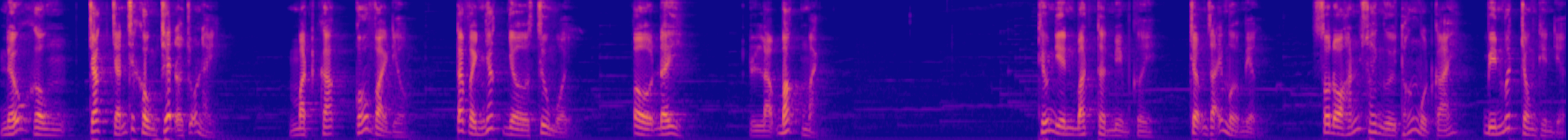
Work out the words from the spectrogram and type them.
Nếu không, chắc chắn sẽ không chết ở chỗ này. Mặt khác, có vài điều, Ta phải nhắc nhở sư muội. Ở đây là Bắc Mạch. Thiếu niên bắn thần mỉm cười, Chậm rãi mở miệng. Sau đó hắn xoay người thoáng một cái, Biến mất trong thiên địa.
